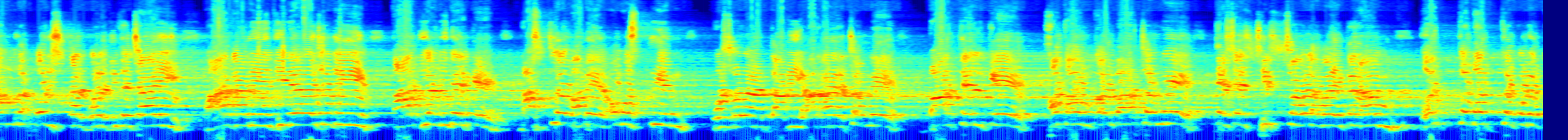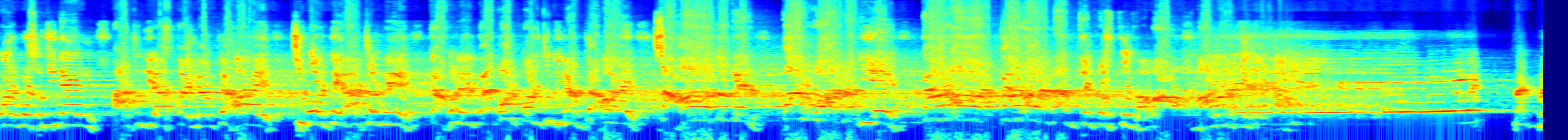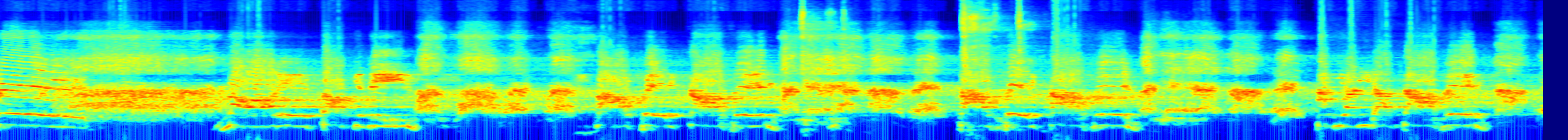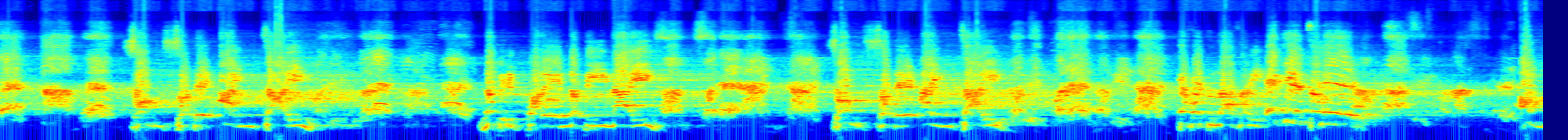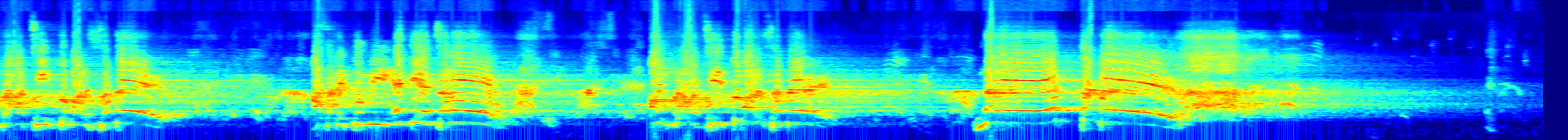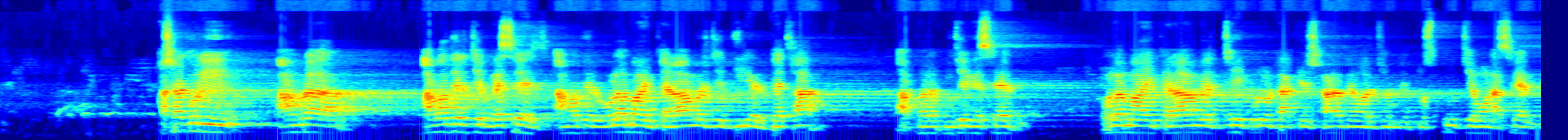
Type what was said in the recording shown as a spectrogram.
আমরা পরিষ্কার বলে দিতে চাই, আগামী দিনে যদি কাদিয়ানীদেরকে রাষ্ট্রীয়ভাবে অমুসলিম ঘোষণার দাবি আদায়ের জন্য, বাতিলকে খতম করবার জন্য দেশের শীর্ষ ওলামায়ে কেরাম ঐক্যবদ্ধ কর্মসূচি দেন আর যদি রাস্তায় নামতে হয়, জীবন দেওয়ার জন্য কাপড়ের কাপড় পরে যদি নামতে হয়, শাহাদতের পারোয়া না দিয়ে কারা কারা নামতে প্রস্তুত হওয়া আমাকে কাদিয়ানিরা কাফের সংসদে আইন চাই। নবীর পরে নবী নাই। সংসদে আইন চাই। কেবতুল্লাহ সারি এগিয়ে চলো। আমরা আছি তোমার সাথে। আসারি তুমি এগিয়ে চলো। আমরা আছি তোমার সাথে। নারে তাকবীর আশা করি আমরা আমাদের যে মেসেজ আমাদের ওলামাই কেরামের যে দিলের ব্যথা, আপনারা বুঝে গেছেন ওলামাই কেরামের যে কোনো ডাকে সাড়া দেওয়ার জন্য প্রস্তুত যেমন আছেন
